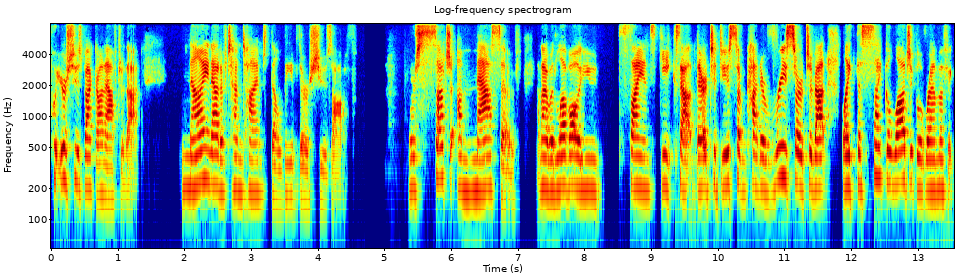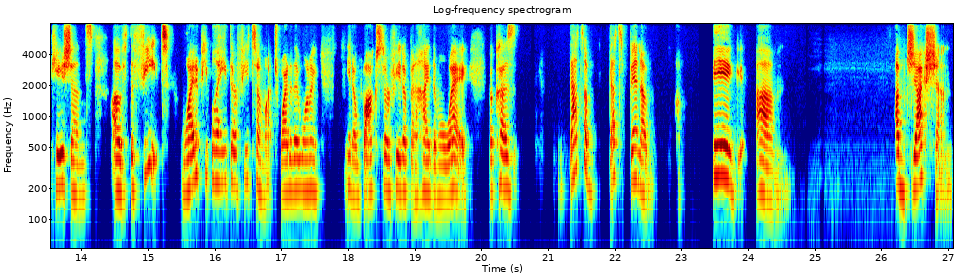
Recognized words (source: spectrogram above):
put your shoes back on after that? Nine out of 10 times they'll leave their shoes off. There's such a massive, and I would love all you science geeks out there to do some kind of research about like the psychological ramifications of the feet. Why do people hate their feet so much? Why do they want to, you know, box their feet up and hide them away? Because that's a that's been a, a big um, objection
